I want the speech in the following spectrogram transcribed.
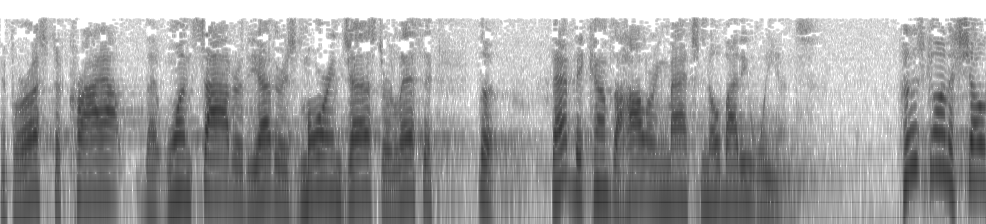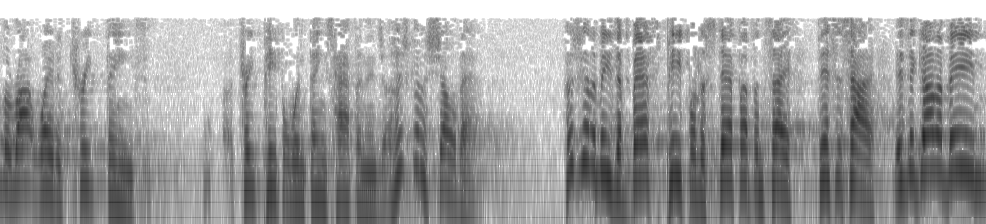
And for us to cry out that one side or the other is more unjust or less, look, that becomes a hollering match. Nobody wins. Who's going to show the right way to treat things, treat people when things happen? Who's going to show that? Who's going to be the best people to step up and say, this is how? Is it going to be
